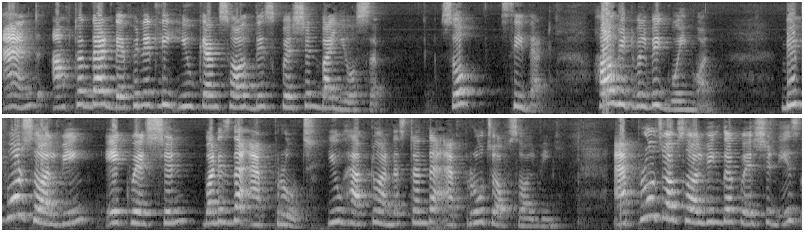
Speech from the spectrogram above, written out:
and after that definitely you can solve this question by yourself. So see that how it will be going on. Before solving a question, what is the approach? You have to understand the approach of solving. Approach of solving the question is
